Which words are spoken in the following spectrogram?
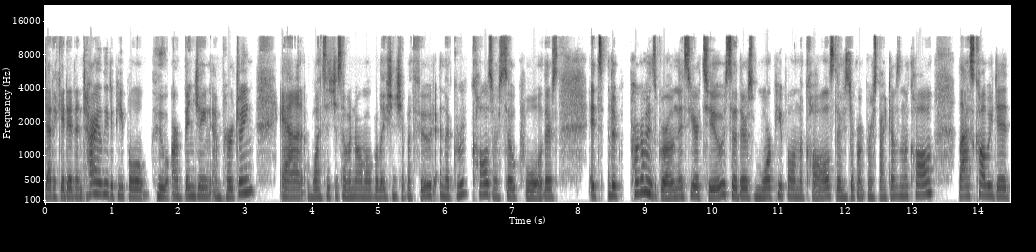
dedicated entirely to people who are binging and purging and want to just have a normal relationship with food. And the group calls are so cool. There's, it's the program has grown this year too. So there's more people on the calls. There's different perspectives on the call. Last call we did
